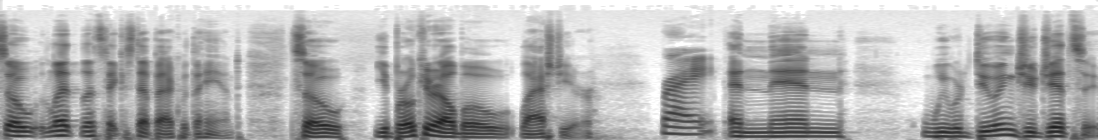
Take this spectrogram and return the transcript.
so let let's take a step back with the hand. So you broke your elbow last year, Right. and then we were doing jujitsu,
